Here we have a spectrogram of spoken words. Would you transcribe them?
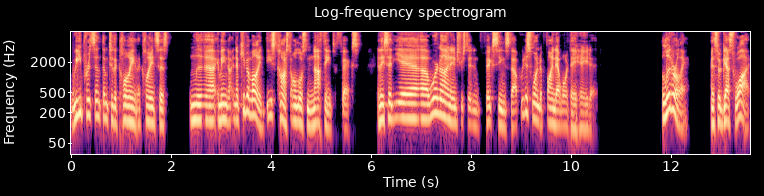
We present them to the client. The client says, nah, I mean, now keep in mind, these cost almost nothing to fix. And they said, yeah, we're not interested in fixing stuff. We just wanted to find out what they hated. Literally. And so guess what?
